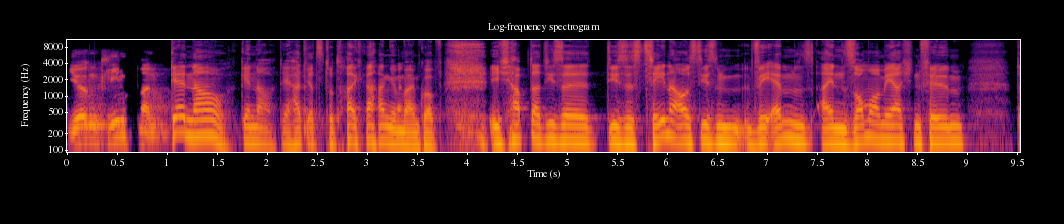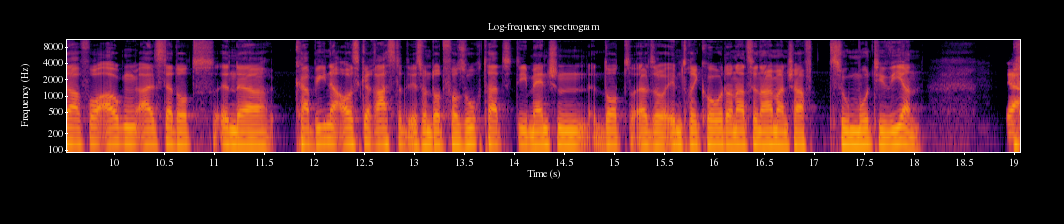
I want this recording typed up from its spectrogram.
Jürgen Klinsmann. Genau, genau. Der hat jetzt total gehangen in meinem Kopf. Ich habe da diese, diese Szene aus diesem WM, einen Sommermärchenfilm da vor Augen, als der dort in der Kabine ausgerastet ist und dort versucht hat, die Menschen dort, also im Trikot der Nationalmannschaft, zu motivieren. Ja.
